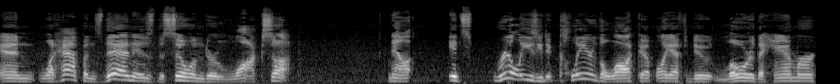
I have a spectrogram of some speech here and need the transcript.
And what happens then is the cylinder locks up. Now, it's real easy to clear the lockup. All you have to do, lower the hammer,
